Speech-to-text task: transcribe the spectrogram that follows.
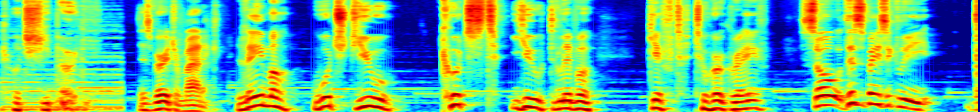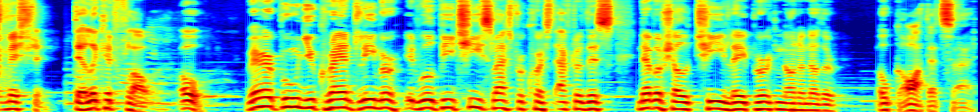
Could she burden? It's very dramatic. Lema, wouldst you couldst you deliver gift to her grave? So this is basically the mission. Delicate flower. Oh, rare boon you grant lemur, it will be Chi's last request. After this, never shall Chi lay burden on another. Oh god, that's sad.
